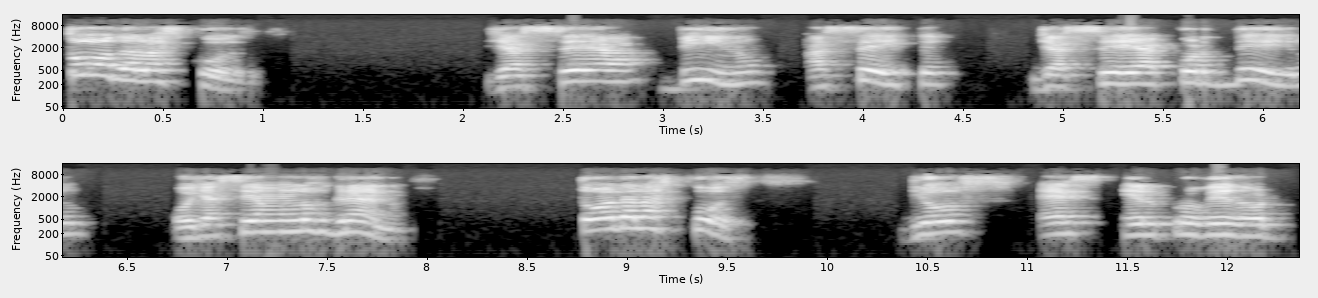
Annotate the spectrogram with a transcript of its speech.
todas las cosas, ya sea vino, aceite, ya sea cordero o ya sean los granos, todas las cosas, Dios es el proveedor.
